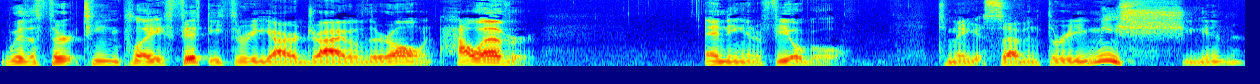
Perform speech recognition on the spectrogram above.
with a 13 play, 53 yard drive of their own. However, ending in a field goal to make it 7 3 Michigan.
